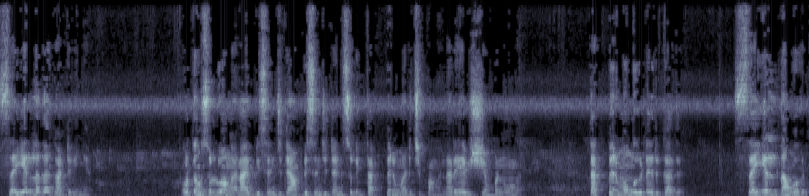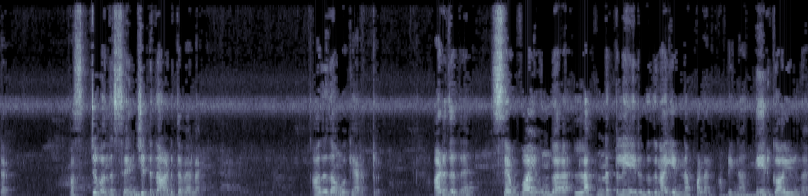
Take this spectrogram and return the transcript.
செயலில் தான் காட்டுவீங்க. ஒருத்தவங்க சொல்லுவாங்க நான் இப்படி செஞ்சுட்டேன் அப்படி செஞ்சுட்டேன்னு சொல்லி தற்பெருமை அடிச்சுப்பாங்க. நிறைய விஷயம் பண்ணுவாங்க. தற்பெருமை உங்ககிட்ட இருக்காது. செயல் தான் உங்ககிட்ட. ஃபஸ்ட்டு வந்து செஞ்சுட்டு தான் அடுத்த வேலை. அதுதான் உங்க கேரக்டர் அடுத்தது செவ்வாய் உங்க லக்னத்திலே இருந்ததுன்னா என்ன பலன்? அப்படின்னா தீர்காயுளுங்க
